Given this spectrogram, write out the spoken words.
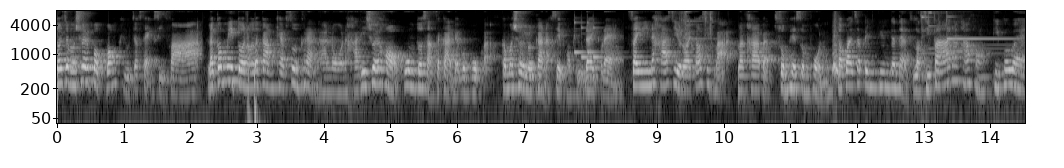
ก็จะมาช่วยปกป้องผิวจากแสงสีฟ้า แล้วก็มีตัวนวัตกรรมแคปซูลขนาดนาโนนะคะ ที่ช่วยห่อหุ้มตัวสารสกัดแบบบุกอะก็มาช่วยลดการอักเสบของผิวได้แรงไซนี้นะคะ 490 บาท ราคาแบบสมเหตุสมผล ต่อไปจะเป็นครีมกันแดดหลอดสีฟ้านะคะของ People Wear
